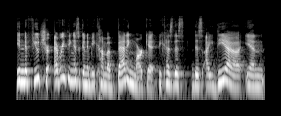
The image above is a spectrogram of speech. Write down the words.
in the future everything is going to become a betting market because this this idea in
